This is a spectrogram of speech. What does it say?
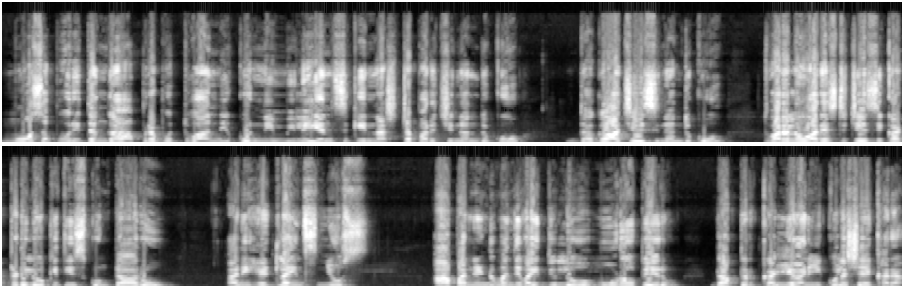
మోసపూరితంగా ప్రభుత్వాన్ని కొన్ని మిలియన్స్కి నష్టపరిచినందుకు దగా చేసినందుకు త్వరలో అరెస్ట్ చేసి కట్టడిలోకి తీసుకుంటారు అని హెడ్లైన్స్ న్యూస్. ఆ పన్నెండు మంది వైద్యుల్లో మూడో పేరు డాక్టర్ కళ్యాణి కులశేఖర.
